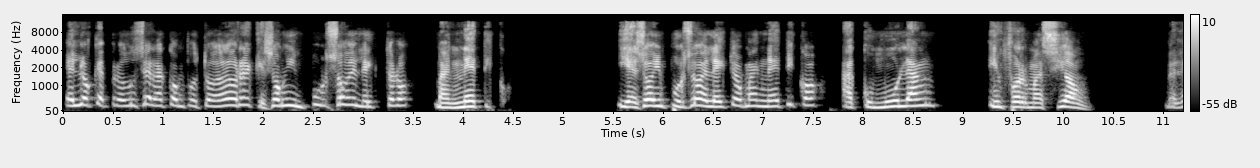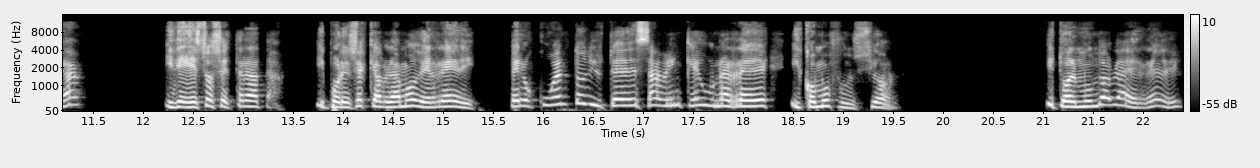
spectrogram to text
es lo que produce la computadora, que son impulsos electromagnéticos. Y esos impulsos electromagnéticos acumulan información, ¿verdad? Y de eso se trata. Y por eso es que hablamos de redes. Pero ¿cuántos de ustedes saben qué es una red y cómo funciona? Y todo el mundo habla de redes.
